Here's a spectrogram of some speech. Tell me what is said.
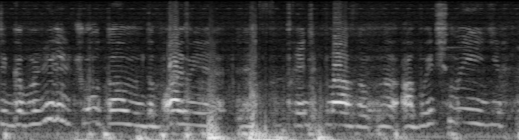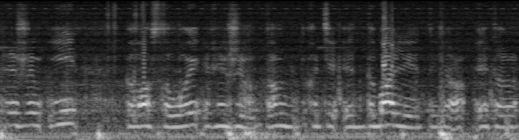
Кстати, говорили, что там добавили в третий класс на обычный режим и голосовой режим. Там хотя, э, добавили это, я- это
